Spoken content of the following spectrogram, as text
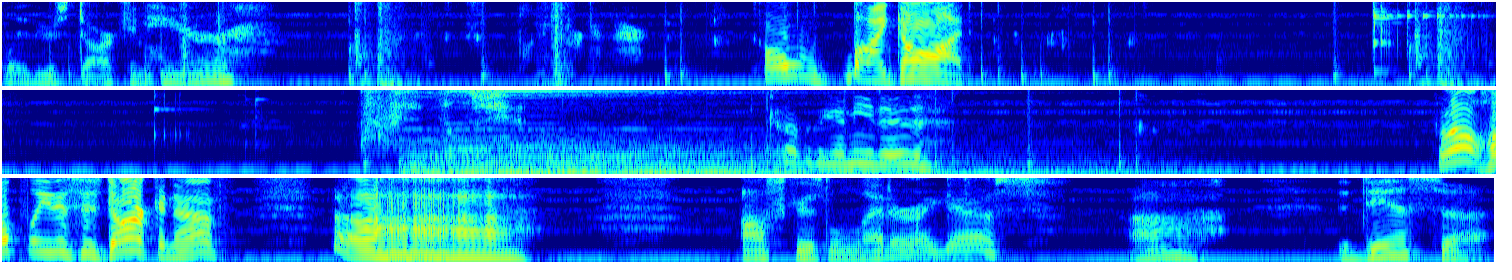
Hopefully there's dark in here. Dark in there. Oh my god! It's all shit. Got everything I needed. Well, hopefully this is dark enough. Ah. Oscar's letter, I guess? Ah. Dear sir,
